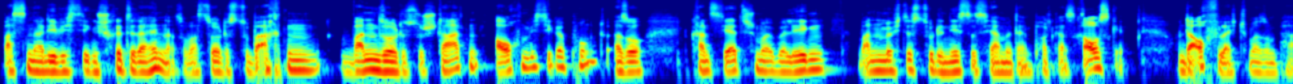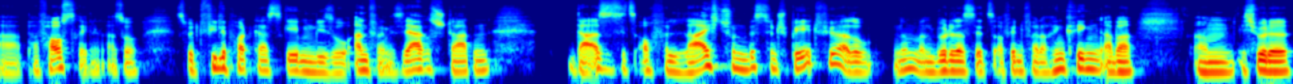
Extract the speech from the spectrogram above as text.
was sind da die wichtigen Schritte dahin? Also was solltest du beachten? Wann solltest du starten? Auch ein wichtiger Punkt. Also du kannst dir jetzt schon mal überlegen, wann möchtest du denn nächstes Jahr mit deinem Podcast rausgehen? Und da auch vielleicht schon mal so ein paar, paar Faustregeln. Also es wird viele Podcasts geben, die so Anfang des Jahres starten. da ist es jetzt auch vielleicht schon ein bisschen spät für. Also ne, man würde das jetzt auf jeden Fall noch hinkriegen, aber ähm, ich würde,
